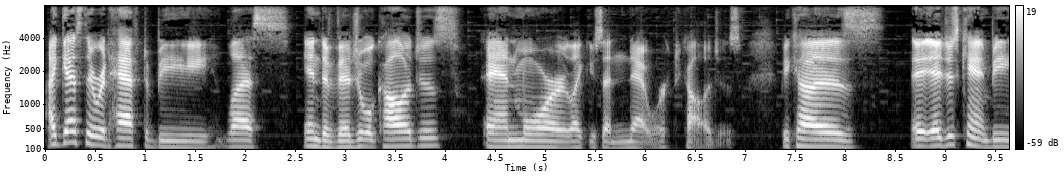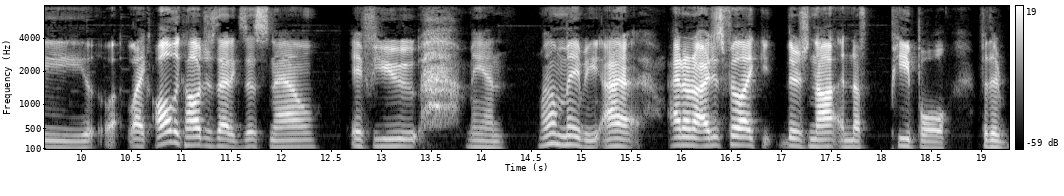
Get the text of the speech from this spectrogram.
I guess there would have to be less individual colleges and more like you said networked colleges. Because it, it just can't be like all the colleges that exist now if you man well maybe. I I don't know. I just feel like there's not enough people for there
